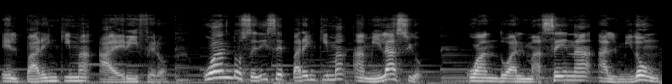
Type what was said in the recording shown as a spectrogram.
el parénquima aerífero. ¿Cuándo se dice parénquima amiláceo? Cuando almacena almidón.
